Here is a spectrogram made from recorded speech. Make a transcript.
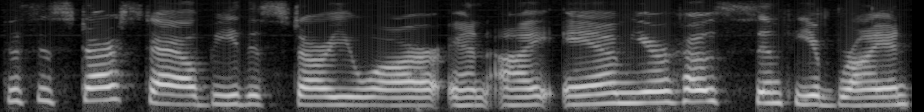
This is Star Style, Be the Star You Are, and I am your host, Cynthia Bryan.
